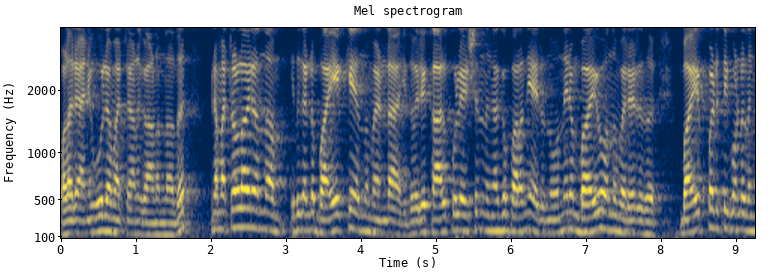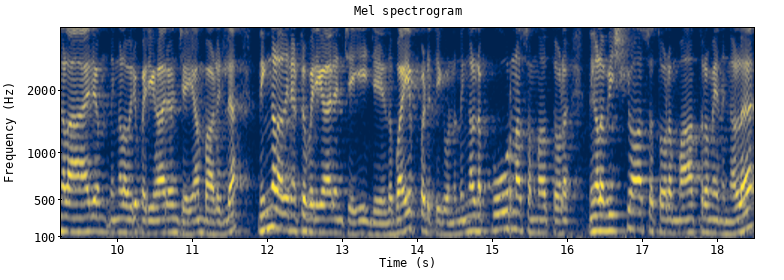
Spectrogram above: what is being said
വളരെ അനുകൂലമായിട്ടാണ് കാണുന്നത്. പിന്നെ മറ്റുള്ളവരൊന്നും ഇത് കണ്ട് ഒന്നും വേണ്ട. ഇതൊരു കാൽക്കുലേഷൻ നിങ്ങൾക്ക് പറഞ്ഞു തരുന്നു. ഒന്നിനും ഭയമൊന്നും വരരുത്. ഭയപ്പെടുത്തിക്കൊണ്ട് നിങ്ങൾ ആരും നിങ്ങൾ ഒരു പരിഹാരവും ചെയ്യാൻ പാടില്ല. നിങ്ങൾ അതിനിട്ട് പരിഹാരം ചെയ്യുകയും ചെയ്യരുത്. ഭയപ്പെടുത്തിക്കൊണ്ട് നിങ്ങളുടെ പൂർണ സമ്മതത്തോടെ നിങ്ങളുടെ വിശ്വാസത്തോടെ മാത്രമേ നിങ്ങൾ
